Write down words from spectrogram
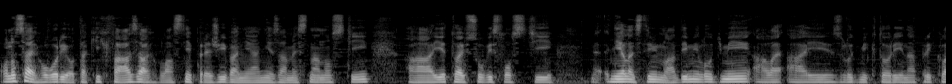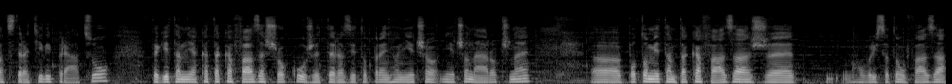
Ono sa aj hovorí o takých fázach vlastne prežívania nezamestnanosti a je to aj v súvislosti nielen s tými mladými ľuďmi, ale aj s ľuďmi, ktorí napríklad stratili prácu, tak je tam nejaká taká fáza šoku, že teraz je to pre neho niečo, niečo náročné. Potom je tam taká fáza, že hovorí sa tomu fáza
